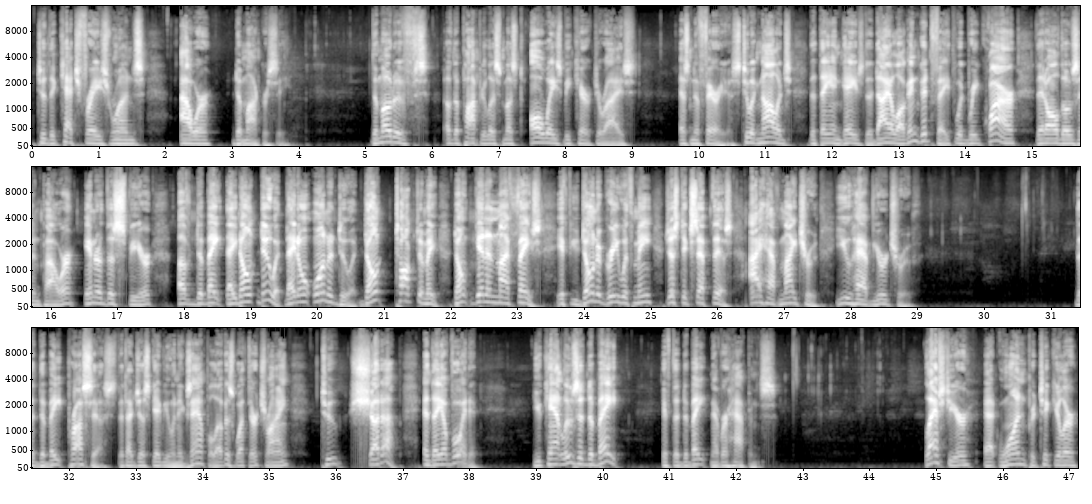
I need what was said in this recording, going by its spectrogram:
to the catchphrase runs our democracy. The motives of the populace must always be characterized as nefarious. To acknowledge that they engaged the dialogue in good faith would require that all those in power enter the sphere of debate. They don't do it. They don't want to do it. Don't talk to me. Don't get in my face. If you don't agree with me, just accept this. I have my truth. You have your truth. The debate process that I just gave you an example of is what they're trying to shut up, and they avoid it. You can't lose a debate if the debate never happens. Last year, at one particular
